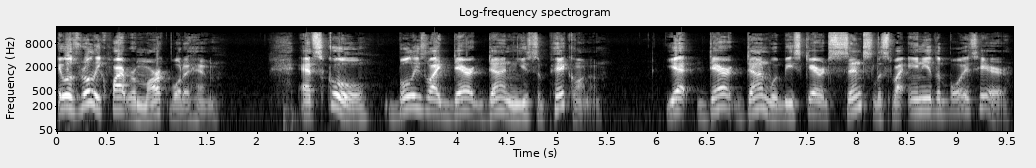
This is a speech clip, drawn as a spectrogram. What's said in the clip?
It was really quite remarkable to him at school, bullies like Derek Dunn used to pick on him. Yet Derek Dunn would be scared senseless by any of the boys here.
